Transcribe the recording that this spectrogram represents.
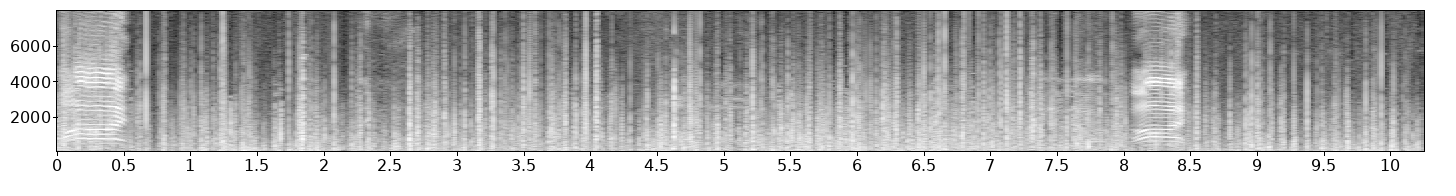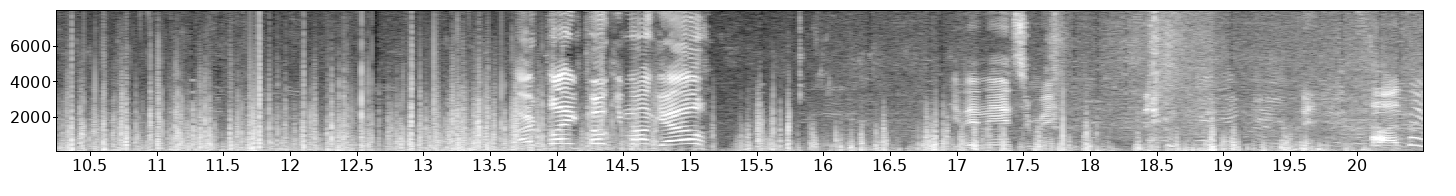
Bye. Bye. Are we playing Pokemon Go? You didn't answer me. oh, I thought you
